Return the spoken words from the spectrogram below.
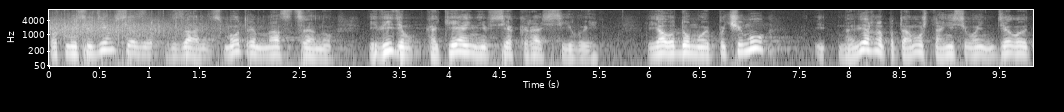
Вот мы сидим все в зале, смотрим на сцену и видим, какие они все красивые. Я вот думаю, почему и, наверное, потому что они сегодня делают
